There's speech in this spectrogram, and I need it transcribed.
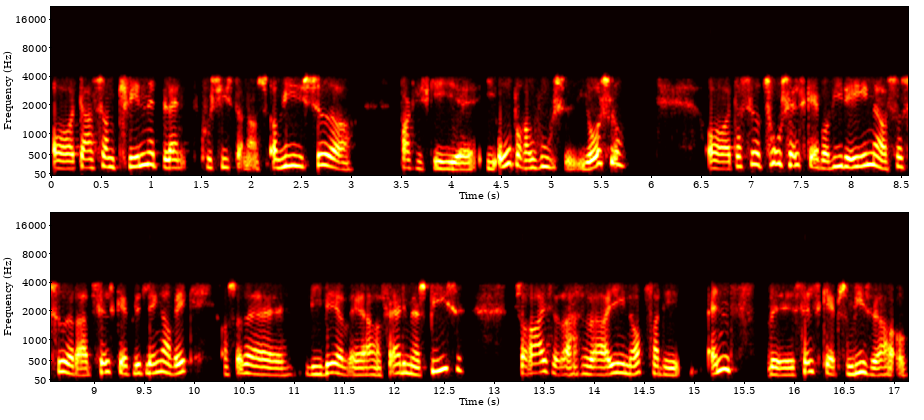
Og der er så en kvinde blandt kursisterne også. Og vi sidder faktisk i, øh, i Operahuset i Oslo Og der sidder to selskaber, vi er det ene, og så sidder der et selskab lidt længere væk, og så er vi er ved at være færdige med at spise. Så rejser der altså en op fra det andet øh, selskab, som viser at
